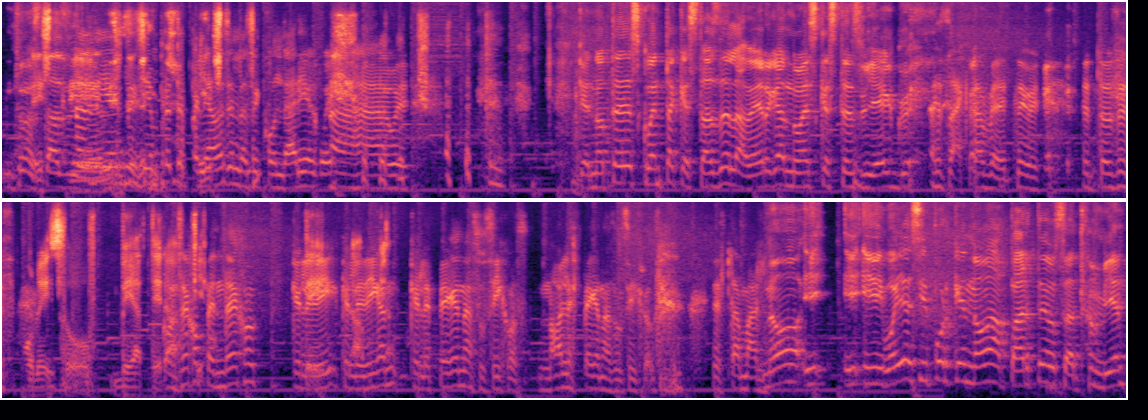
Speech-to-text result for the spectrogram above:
No estás bien. siempre te peleabas en la secundaria, güey. Ajá, güey. que no te des cuenta que estás de la verga no es que estés bien, güey. Exactamente, güey. Entonces. Por eso, ve a terapia. Consejo pendejo, que le, que le digan que le peguen a sus hijos. No les peguen a sus hijos. Está mal. No, y, y, voy a decir por qué no, aparte, o sea, también,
